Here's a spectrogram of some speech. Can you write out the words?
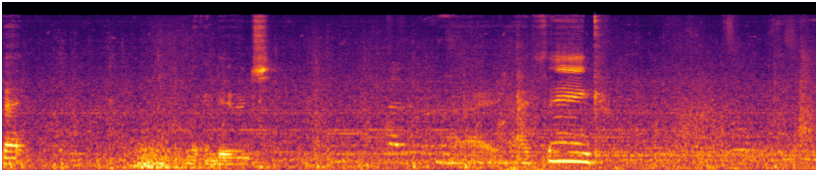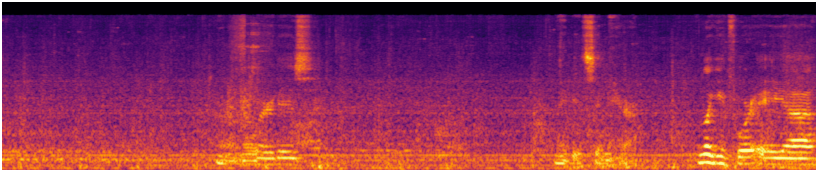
bat looking dudes. Think. I don't know where it is. Maybe it's in here. I'm looking for a uh,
